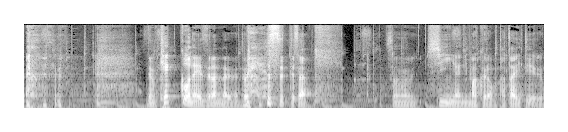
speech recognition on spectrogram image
でも結構な絵面になるよね鳥 S ってさその深夜に枕を叩いている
